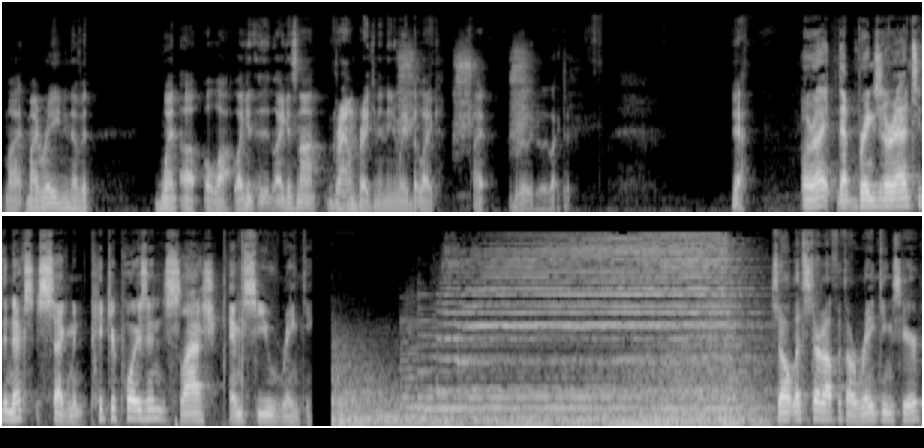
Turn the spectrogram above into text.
my my rating of it went up a lot. Like it, it- like it's not groundbreaking in any way, but like I really really liked it. Yeah. All right, that brings it around to the next segment: pick your poison slash MCU ranking. So let's start off with our rankings here.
